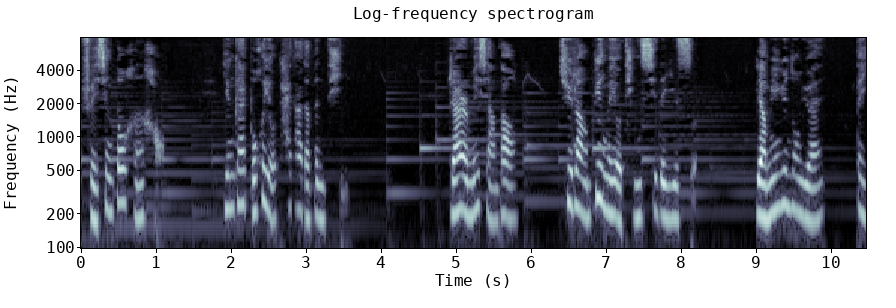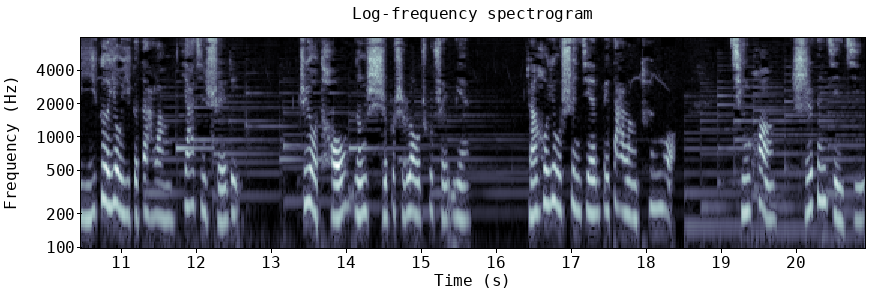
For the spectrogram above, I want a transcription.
水性都很好，应该不会有太大的问题。然而，没想到巨浪并没有停息的意思，两名运动员被一个又一个大浪压进水里，只有头能时不时露出水面。然后又瞬间被大浪吞没，情况十分紧急。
